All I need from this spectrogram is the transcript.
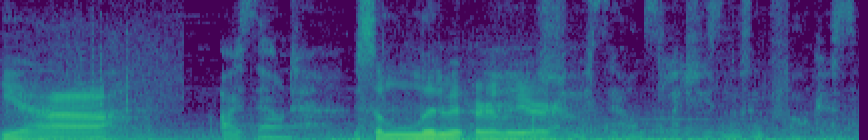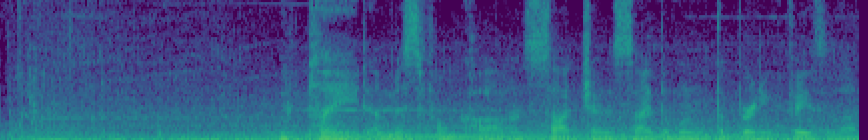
Yeah, I sound. just a little bit earlier. Played a missed phone call and saw genocide, the one with the burning faces up.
